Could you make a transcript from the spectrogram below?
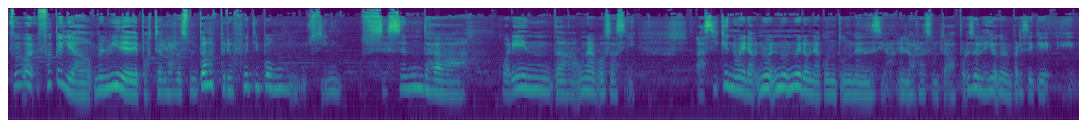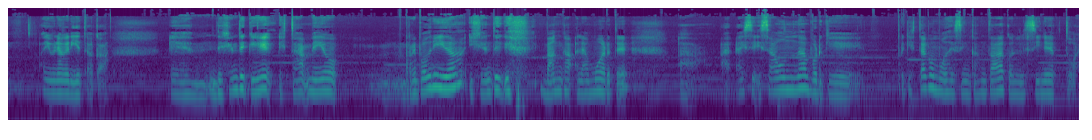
fue, fue, peleado. Me olvidé de postear los resultados, pero fue tipo un 60 40, una cosa así. Así que no era, no, no, era una contundencia en los resultados. Por eso les digo que me parece que eh, hay una grieta acá. Eh, de gente que está medio repodrida y gente que banca a la muerte a, esa onda porque, porque está como desencantada con el cine actual.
